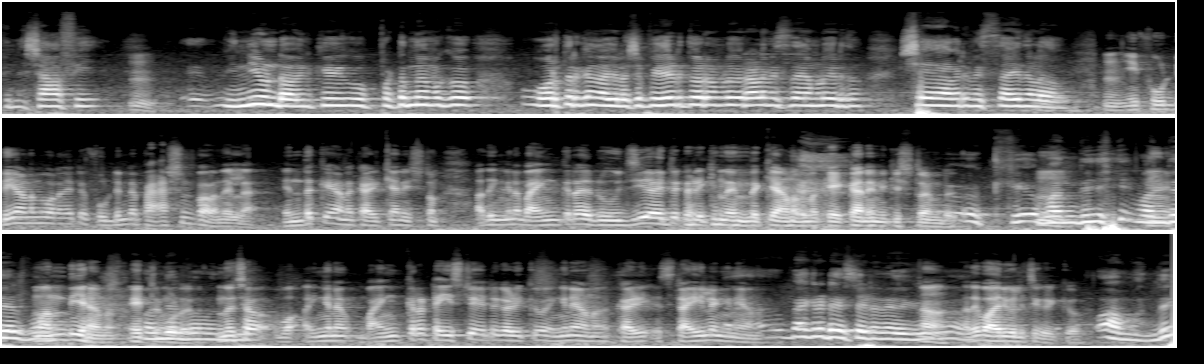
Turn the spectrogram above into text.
പിന്നെ ഷാഫി. ഇനിയും ഉണ്ടാവും. എനിക്ക് പെട്ടെന്ന് നമുക്ക് ഓർത്തെടുക്കാൻ കഴിയില്ല. പക്ഷെ പേരെടുത്ത് വരുമ്പോൾ നമ്മൾ ഒരാളെ മിസ്സായി നമ്മൾ വരുന്നു പക്ഷേ അവരെ മിസ്സായി എന്നുള്ളതാവും. ഈ ഫുഡിയാണെന്ന് പറഞ്ഞിട്ട് ഫുഡിന്റെ പാഷൻ പറഞ്ഞില്ല. എന്തൊക്കെയാണ് കഴിക്കാൻ ഇഷ്ടം? അതിങ്ങനെ ഭയങ്കര രുചിയായിട്ട് കഴിക്കുന്ന എന്തൊക്കെയാണെന്ന് കേൾക്കാൻ എനിക്ക് ഇഷ്ടമുണ്ട് മന്തി മന്തി മന്തിയാണ് ഏറ്റവും കൂടുതൽ. എന്ന് വെച്ചാൽ ഇങ്ങനെ ഭയങ്കര ടേസ്റ്റി ആയിട്ട് കഴിക്കുമോ എങ്ങനെയാണ്? സ്റ്റൈൽ എങ്ങനെയാണ്? ഭയങ്കര ടേസ്റ്റ് ആയിട്ട് അത് വാരി വലിച്ച് കഴിക്കുമോ ആ മന്തി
